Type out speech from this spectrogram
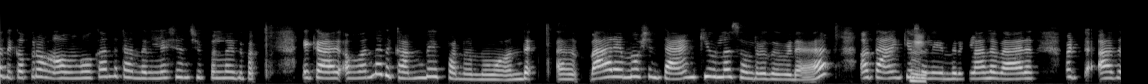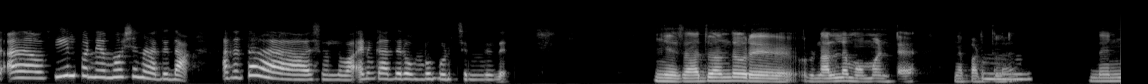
அதுக்கப்புறம் அவங்க உட்காந்துட்டு அந்த ரிலேஷன்ஷிப் எல்லாம் இது லைக் அவ வந்து அது கன்வே பண்ணணும். அந்த வேற எமோஷன் தேங்க்யூ எல்லாம் சொல்றதை விட அவ தேங்க்யூ. சொல்லி இருந்திருக்கலாம் இல்ல வேற பட் அது ஃபீல் பண்ண எமோஷன் அதுதான். அதத்தான் சொல்லுவா. எனக்கு அது ரொம்ப பிடிச்சிருந்தது. எஸ் அது வந்து ஒரு ஒரு நல்ல மொமெண்ட் இந்த படத்துல. தென்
